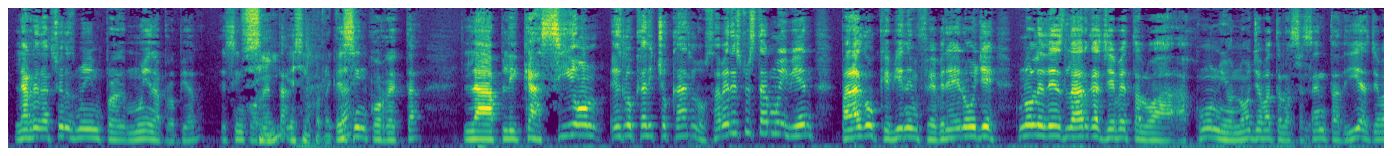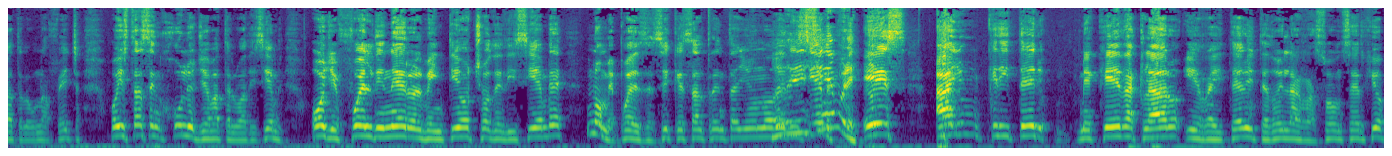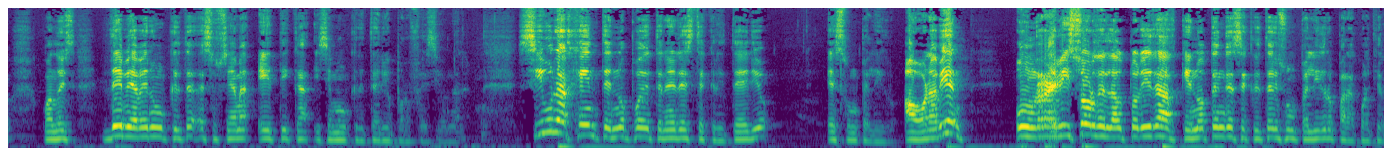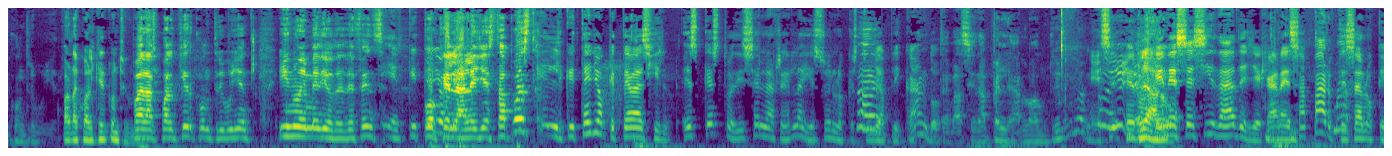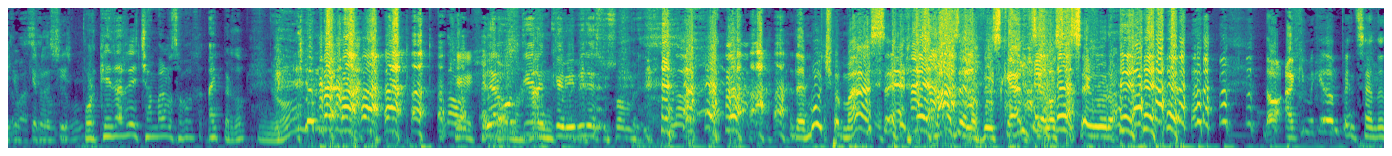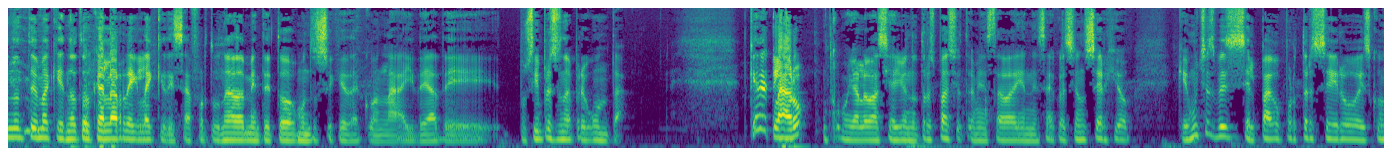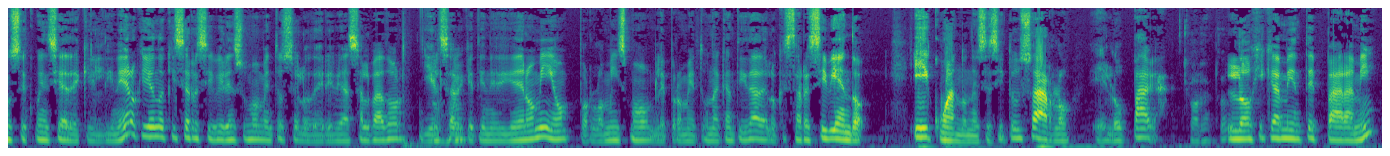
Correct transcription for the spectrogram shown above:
La redacción es muy, impro- muy inapropiada, es incorrecta. es incorrecta. Es incorrecta. La aplicación es lo que ha dicho Carlos. A ver, esto está muy bien para algo que viene en febrero. Oye, no le des largas, llévatelo a, a junio, ¿no? Llévatelo a 60 días, llévatelo a una fecha. Oye, estás en julio, llévatelo a diciembre. Oye, fue el dinero el 28 de diciembre. No me puedes decir que es al 31 de, De diciembre. diciembre. Es, hay un criterio. Me queda claro y reitero y te doy la razón, Sergio, cuando dices, debe haber un criterio. Eso se llama ética y se llama un criterio profesional. Si una gente no puede tener este criterio, es un peligro. Ahora bien, un revisor de la autoridad que no tenga ese criterio es un peligro para cualquier contribuyente. Para cualquier contribuyente. Para cualquier contribuyente. Y no hay medio de defensa. Porque que- la ley está puesta. El criterio que te va a decir es que esto dice la regla y eso es lo que estoy Ah, aplicando. Te vas a ir a pelearlo a un tribunal. Ese- pero Claro. qué necesidad de llegar a esa parte, es a lo que yo quiero decir. ¿Por qué darle chamba a los abogados? Ay, perdón. ¿No? Y algo tienen que vivir esos hombres. De mucho más, ¿eh? más de lo fiscal, se los aseguro. No, aquí me quedo pensando en un tema que no toca la regla y que desafortunadamente todo el mundo se queda con la idea de, pues siempre es una pregunta. queda claro, como ya lo hacía yo en otro espacio, también estaba en esa ocasión Sergio, que muchas veces el pago por tercero es consecuencia de que el dinero que yo no quise recibir en su momento se lo derive a Salvador y él sabe que tiene dinero mío, por lo mismo le prometo una cantidad de lo que está recibiendo y cuando necesito usarlo, él lo paga. Correcto. Lógicamente, para mí,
